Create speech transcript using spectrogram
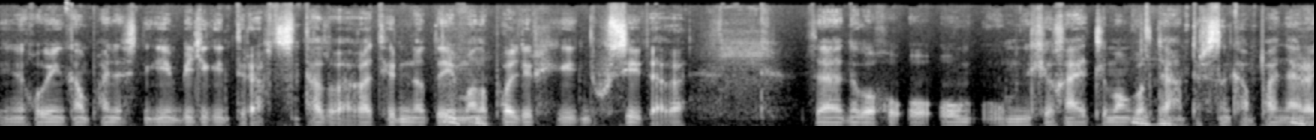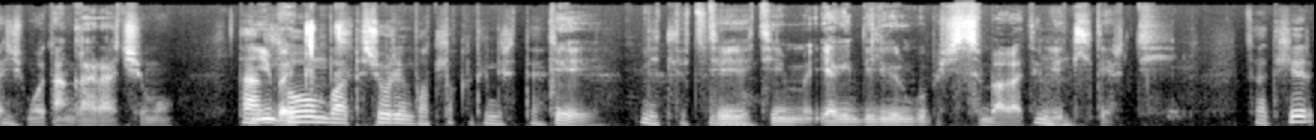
энэ хувийн компаниас нэг юм бэлэг энэ төр авцсан тал байгаа. Тэр нь одоо юм монополь эрхийг хүсээд байгаа. За нөгөө өмнөхийнхээ адил Монголд хамтарсан компаниараа ч юм уу дангаараа ч юм уу. Ийм баун ба ташуурын бодлого гэдэг нэртэй. Тий. Нийтлэгдсэн. Тий, тийм яг энэ дэлгэрэнгүй бичсэн байгаа тэр нийтлэл дээр тий. За тэгэхээр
